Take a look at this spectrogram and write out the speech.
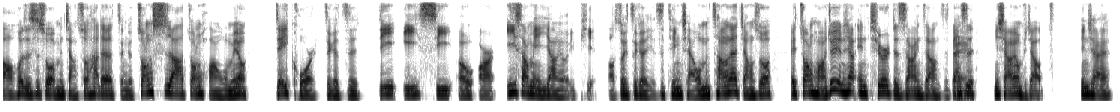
哦，或者是说我们讲说它的整个装饰啊、装潢，我们用 decor 这个字，D E C O R，E 上面一样有一撇，哦，所以这个也是听起来，我们常常在讲说，哎，装潢就有点像 interior design 这样子，但是。你想要用比较听起来，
